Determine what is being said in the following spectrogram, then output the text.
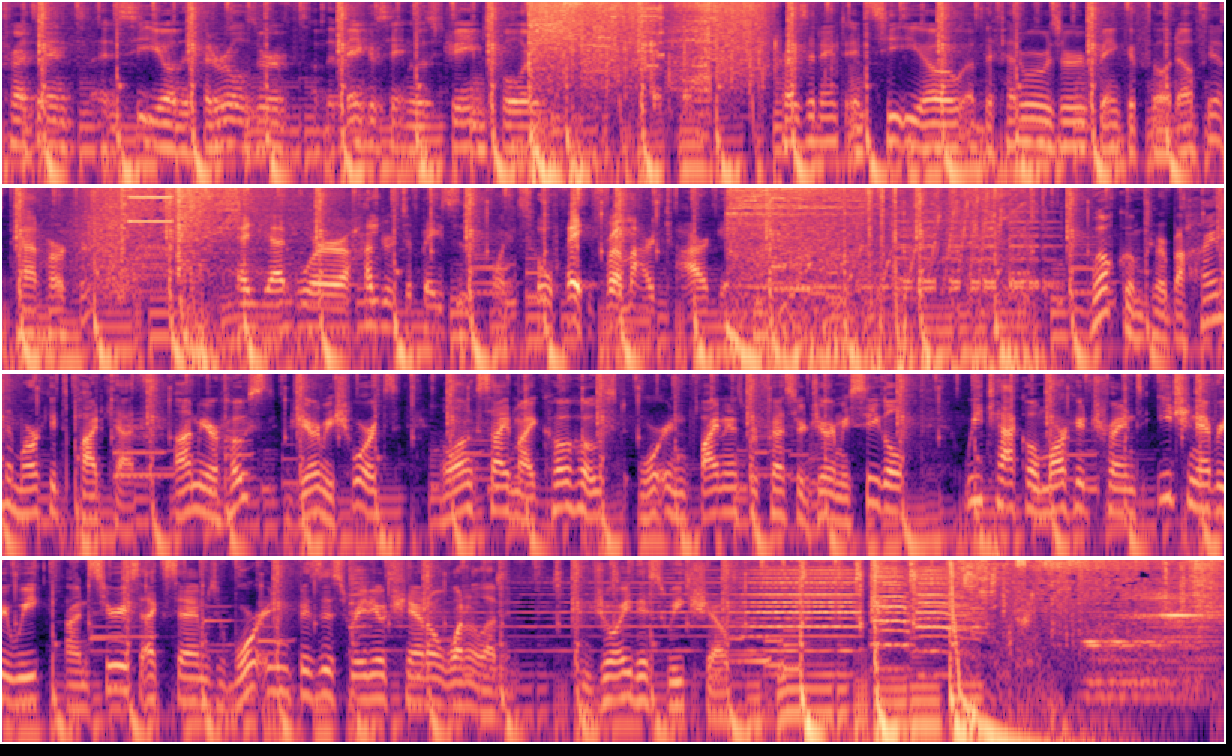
President and CEO of the Federal Reserve of the Bank of St. Louis, James Bullard. President and CEO of the Federal Reserve Bank of Philadelphia, Pat Harker. And yet we're hundreds of basis points away from our target. Welcome to our Behind the Markets podcast. I'm your host, Jeremy Schwartz. Alongside my co host, Wharton Finance Professor Jeremy Siegel, we tackle market trends each and every week on SiriusXM's Wharton Business Radio Channel 111. Enjoy this week's show.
